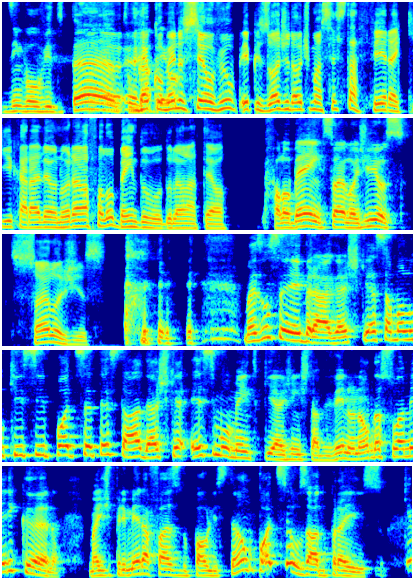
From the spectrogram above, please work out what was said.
desenvolvido tanto. Eu, eu recomendo você ouvir o episódio da última sexta-feira aqui, cara. A Leonora, ela falou bem do, do Leonatel. Falou bem? Só elogios? Só elogios. Mas não sei, Braga. Acho que essa maluquice pode ser testada. Acho que é esse momento que a gente está vivendo, não da Sul-Americana, mas de primeira fase do Paulistão, pode ser usado para isso. Que,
